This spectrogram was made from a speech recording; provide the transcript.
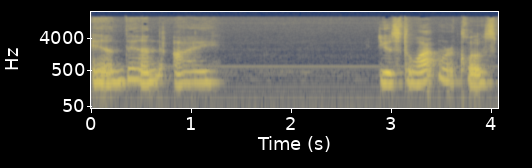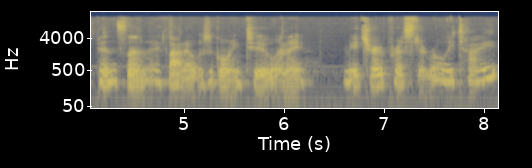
And then I used a lot more clothespins than I thought I was going to, and I made sure I pressed it really tight.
